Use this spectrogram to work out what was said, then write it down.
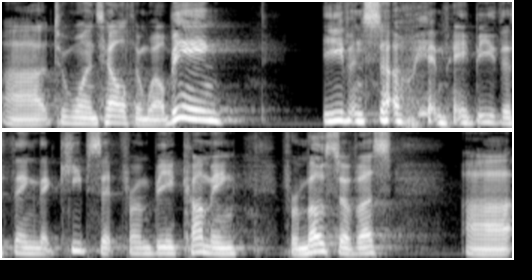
uh, to one's health and well being. Even so, it may be the thing that keeps it from becoming, for most of us, uh,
